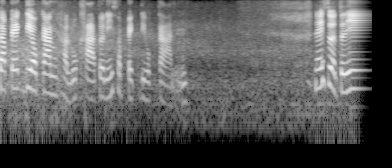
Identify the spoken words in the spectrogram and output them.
สเปคเดียวกันค่ะลูกค้าตัวนี้สเปคเดียวกัน ในส่วนตัวนี้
